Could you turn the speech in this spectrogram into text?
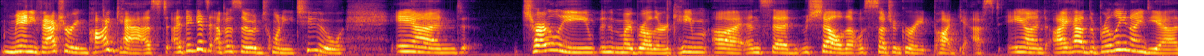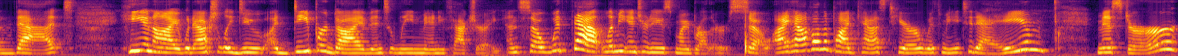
manufacturing podcast. I think it's episode 22. And Charlie, my brother, came uh, and said, Michelle, that was such a great podcast. And I had the brilliant idea that he and I would actually do a deeper dive into lean manufacturing. And so, with that, let me introduce my brothers. So, I have on the podcast here with me today Mr.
